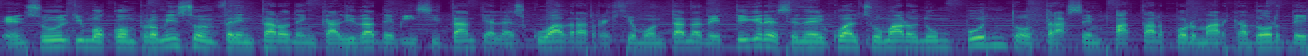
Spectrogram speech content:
en su último compromiso enfrentaron en calidad de visitante a la escuadra regiomontana de Tigres, en el cual sumaron un punto tras empatar por marcador de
